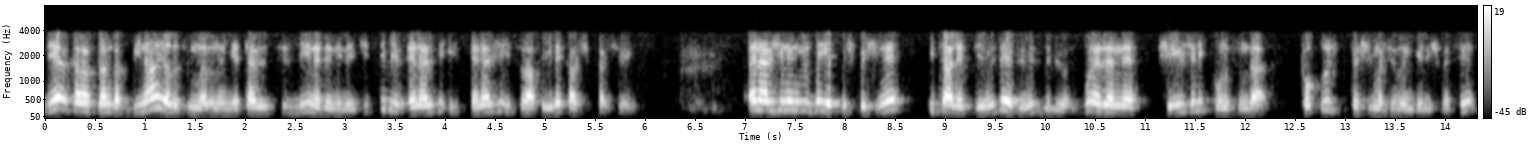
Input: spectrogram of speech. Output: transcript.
diğer taraftan da bina yalıtımlarının yetersizliği nedeniyle ciddi bir enerji enerji israfı ile karşı karşıyayız. Enerjinin yüzde 75'ini ithal ettiğimizi hepimiz biliyoruz. Bu nedenle şehircilik konusunda toplu taşımacılığın gelişmesi,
